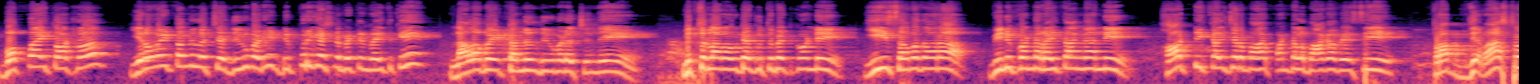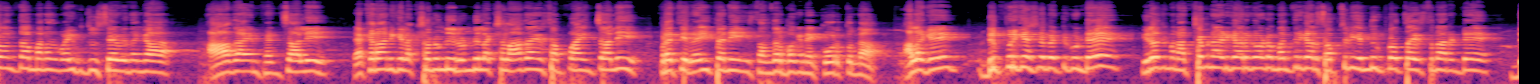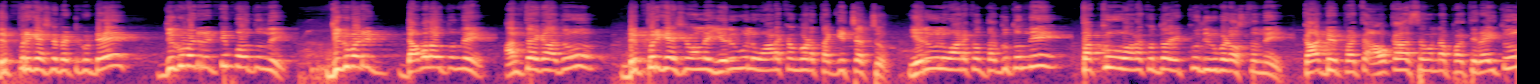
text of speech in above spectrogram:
బొప్పాయి తోటలో ఇరవై టన్నులు వచ్చే దిగుబడి డిప్రికేషన్ పెట్టిన రైతుకి నలభై టన్నుల దిగుబడి వచ్చింది. మిత్రులారా ఒకటే గుర్తుపెట్టుకోండి ఈ సభ ద్వారా వినుకొండ రైతాంగాన్ని హార్టికల్చర్ పంటలు బాగా వేసి ప్ర- రాష్ట్రం అంతా మన వైపు చూసే విధంగా ఆదాయం పెంచాలి ఎకరానికి లక్ష నుండి రెండు లక్షల ఆదాయం సంపాదించాలి ప్రతి రైతని ఈ సందర్భంగా నేను కోరుతున్నా. అలాగే డ్రిప్ ఇరిగేషన్ పెట్టుకుంటే ఈరోజు మన అచ్చెన్నాయుడు గారు కూడా మంత్రి గారు సబ్సిడీ ఎందుకు ప్రోత్సహిస్తున్నారంటే డ్రిప్ ఇరిగేషన్ పెట్టుకుంటే దిగుబడి రెట్టింపు అవుతుంది. దిగుబడి డబల్ అవుతుంది. అంతేకాదు డ్రిప్ ఇరిగేషన్ వల్ల ఎరువుల వాడకం కూడా తగ్గించవచ్చు. ఎరువుల వాడకం తగ్గుతుంది తక్కువ వాడకంతో ఎక్కువ దిగుబడి వస్తుంది. కాబట్టి ప్రతి అవకాశం ఉన్న ప్రతి రైతు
